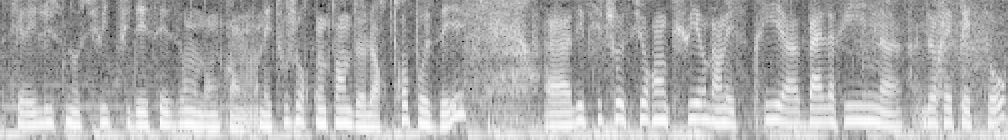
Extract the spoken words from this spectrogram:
Cyrillus nous suit depuis des saisons, donc on est toujours content de leur proposer. Euh, des petites chaussures en cuir dans l'esprit euh, ballerine de Repetto.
